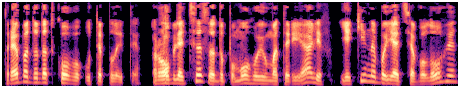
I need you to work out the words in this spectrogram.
треба додатково утеплити. Роблять це за допомогою матеріалів, які не бояться вологи,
